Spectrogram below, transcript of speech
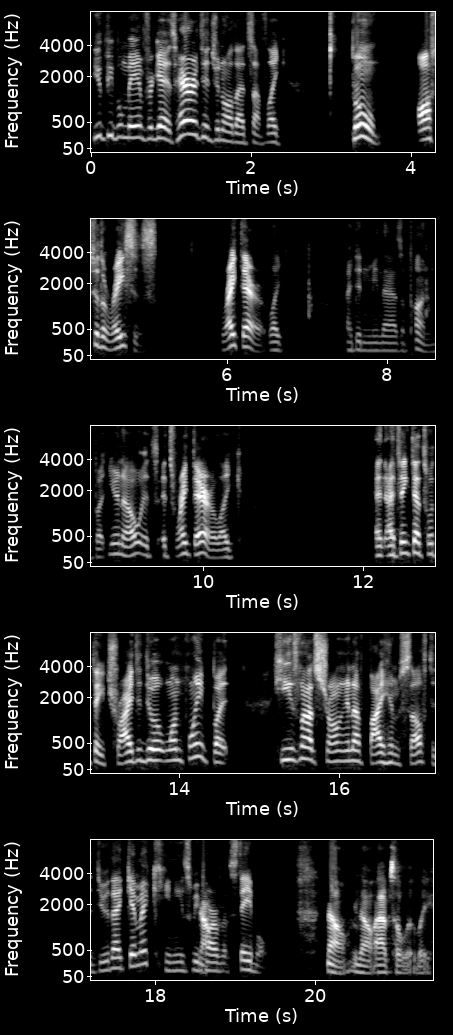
You people made him forget his heritage and all that stuff. Like, boom, off to the races right there. Like, I didn't mean that as a pun, but you know, it's it's right there. Like, and I think that's what they tried to do at one point, but he's not strong enough by himself to do that gimmick. He needs to be No. part of a stable. No, no, absolutely.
